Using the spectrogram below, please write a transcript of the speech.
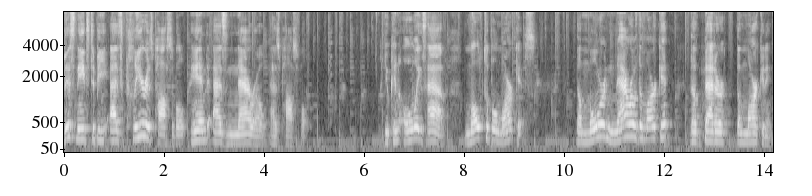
This needs to be as clear as possible and as narrow as possible. You can always have multiple markets. The more narrow the market, the better the marketing.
